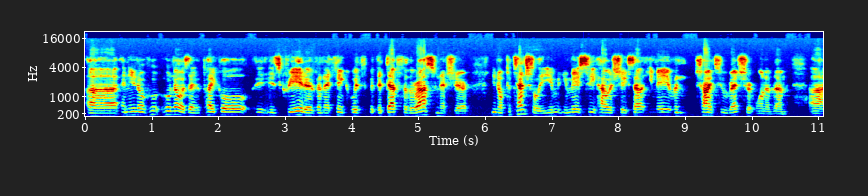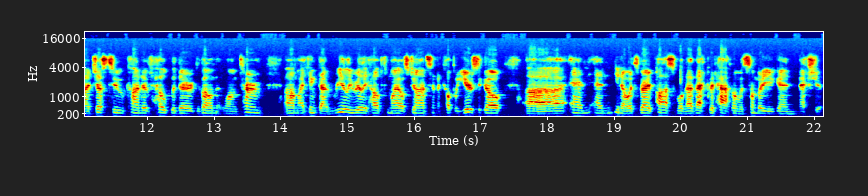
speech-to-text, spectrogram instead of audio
Uh, and you know who, who knows that Pikiell is creative, and I think with, with the depth of the roster next year, you know, potentially you, you may see how it shakes out. He may even try to redshirt one of them uh, just to kind of help with their development long term. Um, I think that really, really helped Miles Johnson a couple years ago, uh, and and you know, it's very possible that that could happen with somebody again next year.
